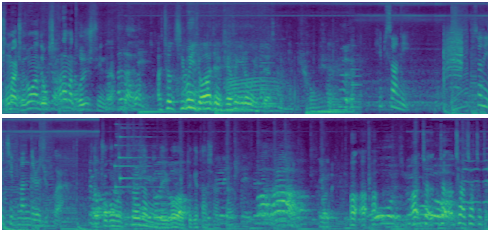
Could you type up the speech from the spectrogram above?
정말 죄송한데 혹시 하나만 더 줄 수 있나요? 아, 저 기분이 좋아가지고 계속 이러고 있어요 힙선이. 힙선이 집 만들어줄 거야. 조금은 틀어졌는데 이거 어떻게 다시 할까요? 아, 아, 아, 아, 자, 자, 자, 자, 자, 자.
